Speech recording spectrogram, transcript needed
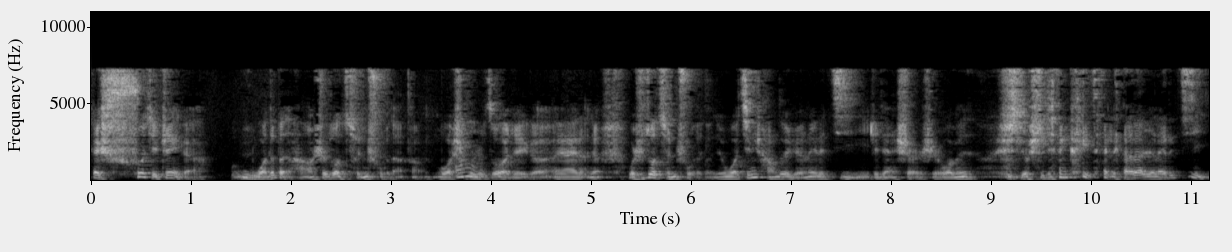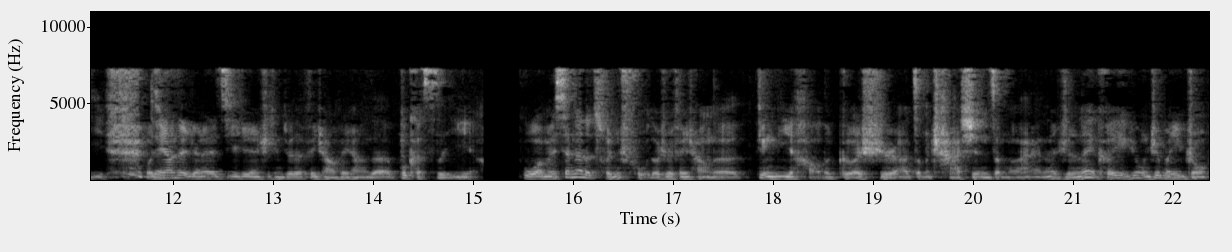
哎，说起这个，我的本行是做存储的啊，我是不是做这个 AI 的？我是做存储的。我经常对人类的记忆这件事儿，是我们 有时间可以再聊聊人类的记忆。我经常对人类的记忆这件事情觉得非常非常的不可思议。我们现在的存储都是非常的定义好的格式啊，怎么查询怎么来？那人类可以用这么一种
